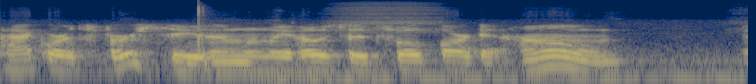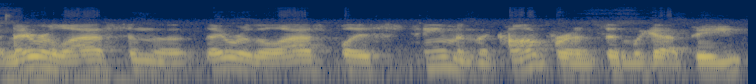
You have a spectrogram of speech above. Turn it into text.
Hackworth's first season when we hosted Swope Park at home and they were last in the they were the last place team in the conference and we got beat.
